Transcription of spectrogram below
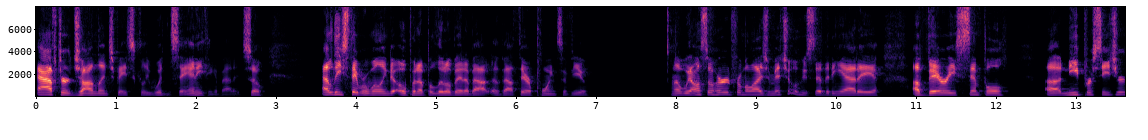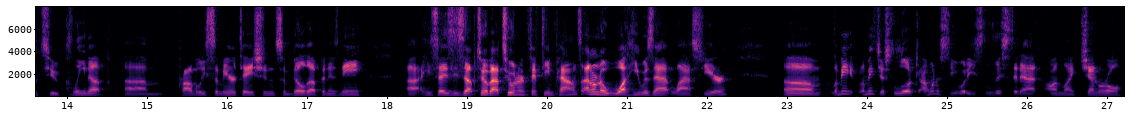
after John Lynch basically wouldn't say anything about it. So at least they were willing to open up a little bit about about their points of view. Uh, we also heard from Elijah Mitchell, who said that he had a a very simple uh, knee procedure to clean up um, probably some irritation, some buildup in his knee. Uh, he says he's up to about 215 pounds. I don't know what he was at last year. Um, let me let me just look. I want to see what he's listed at on like general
